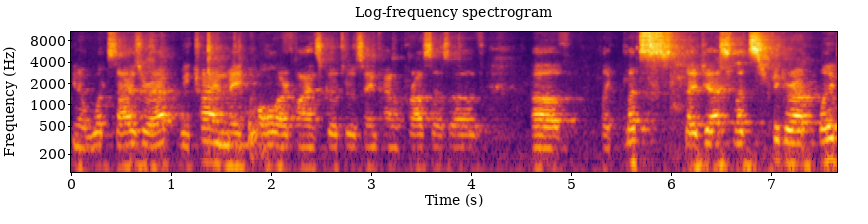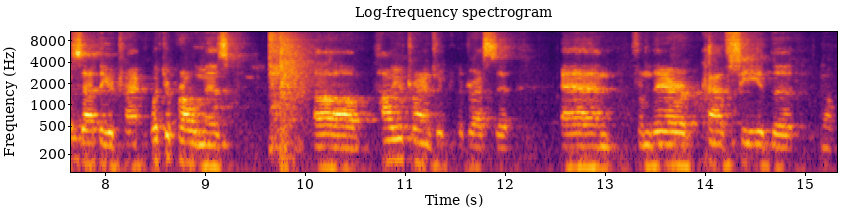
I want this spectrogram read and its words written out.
you know what size you're at, we try and make all our clients go through the same kind of process of of like let's digest, let's figure out what exactly you're trying, what your problem is, uh, how you're trying to address it, and from there kind of see the you know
